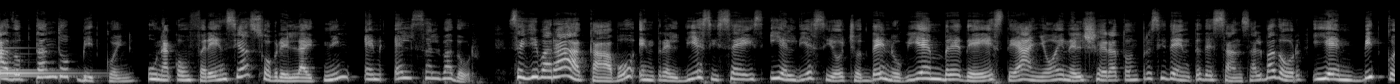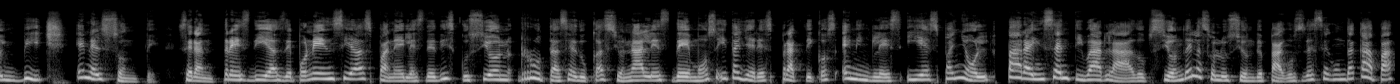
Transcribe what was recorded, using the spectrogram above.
Adoptando Bitcoin, una conferencia sobre Lightning en El Salvador. Se llevará a cabo entre el 16 y el 18 de noviembre de este año en el Sheraton Presidente de San Salvador y en Bitcoin Beach en el Sonte. Serán tres días de ponencias, paneles de discusión, rutas educacionales, demos y talleres prácticos en inglés y español para incentivar la adopción de la solución de pagos de segunda capa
